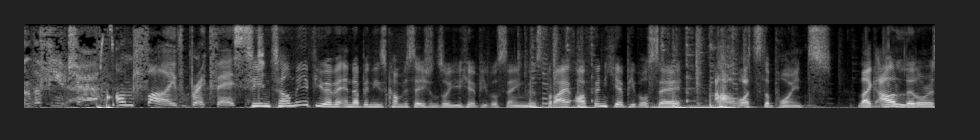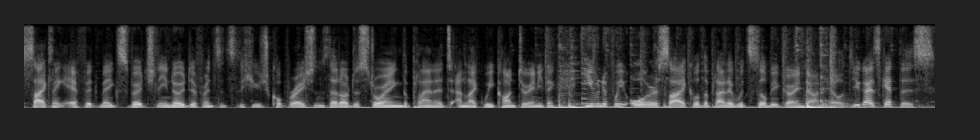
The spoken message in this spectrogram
and the future on 5 Breakfast. Team, tell me if you ever end up in these conversations or you hear people saying this, but I often hear people say, ah, what's the point? Like our little recycling effort makes virtually no difference. It's the huge corporations that are destroying the planet, and like we can't do anything. Even if we all recycle, the planet would still be going downhill. Do you guys get this?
